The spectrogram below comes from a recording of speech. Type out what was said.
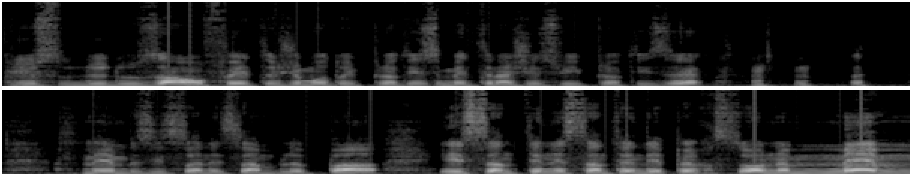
plus de 12 ans en fait, je m'auto-hypnotise, maintenant je suis hypnotisé, même si ça ne semble pas, et centaines et centaines de personnes, même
